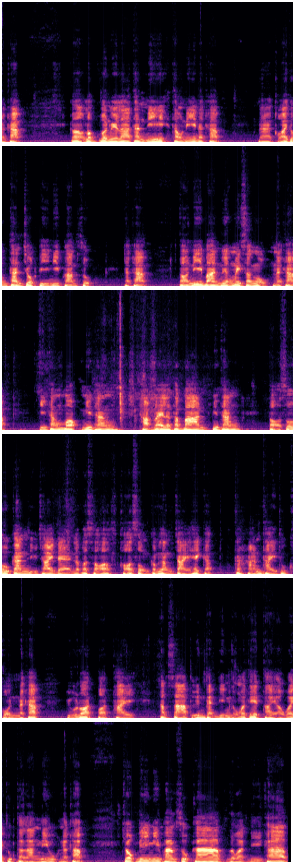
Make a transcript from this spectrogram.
นะครับ ก็รบกวนเวลาท่านนี้เท่านี้นะครับนะขอให้ทุกท่านโชคดีมีความสุขนะครับ ตอนนี้บ้านเมืองไม่สงบนะครับ มีทั้งม็อบมีทั้งขับไล่รัฐบาล มีทั้งต่อสู้กันอยู่ชายแดน แล้วก็สอขอส่งกำลังใจให้กับทหารไทยทุกคนนะครับ อยู่รอดปลอดภัย รักษาผืนแผ่นดินของประเทศไทยเอาไว้ทุกตารางนิ้วนะครับ โชคดีมีความสุขครับ สวัสดีครับ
